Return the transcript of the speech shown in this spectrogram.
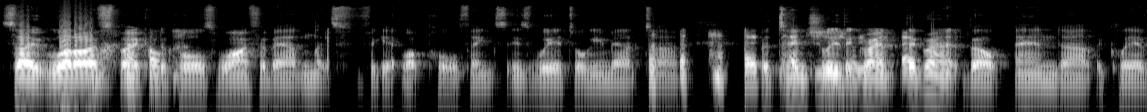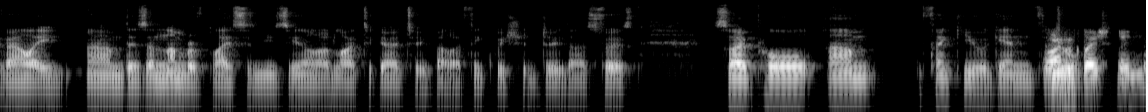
So what I've spoken to Paul's wife about, and let's forget what Paul thinks, is we're talking about uh, potentially the, gran- the Granite Belt and uh, the Clare Valley. Um, there's a number of places in New Zealand I'd like to go to, but I think we should do those first. So, Paul, um, thank you again for one question.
